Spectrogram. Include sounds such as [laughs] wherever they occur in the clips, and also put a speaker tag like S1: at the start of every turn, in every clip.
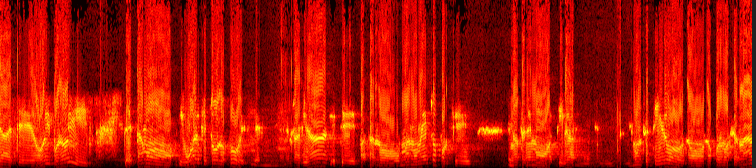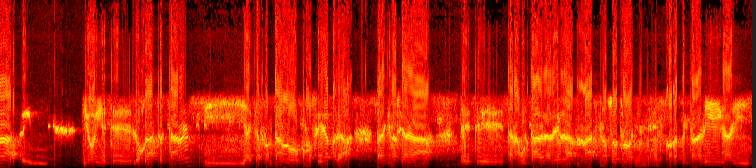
S1: mira, este, hoy por hoy estamos igual que todos los clubes, en, realidad este, pasando un mal momento porque no tenemos actividad en ningún sentido, no, no podemos hacer nada y, hoy este, los gastos están y hay que afrontarlo como sea para, para que no se haga este, tan abultada la deuda más nosotros con respecto a la liga y,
